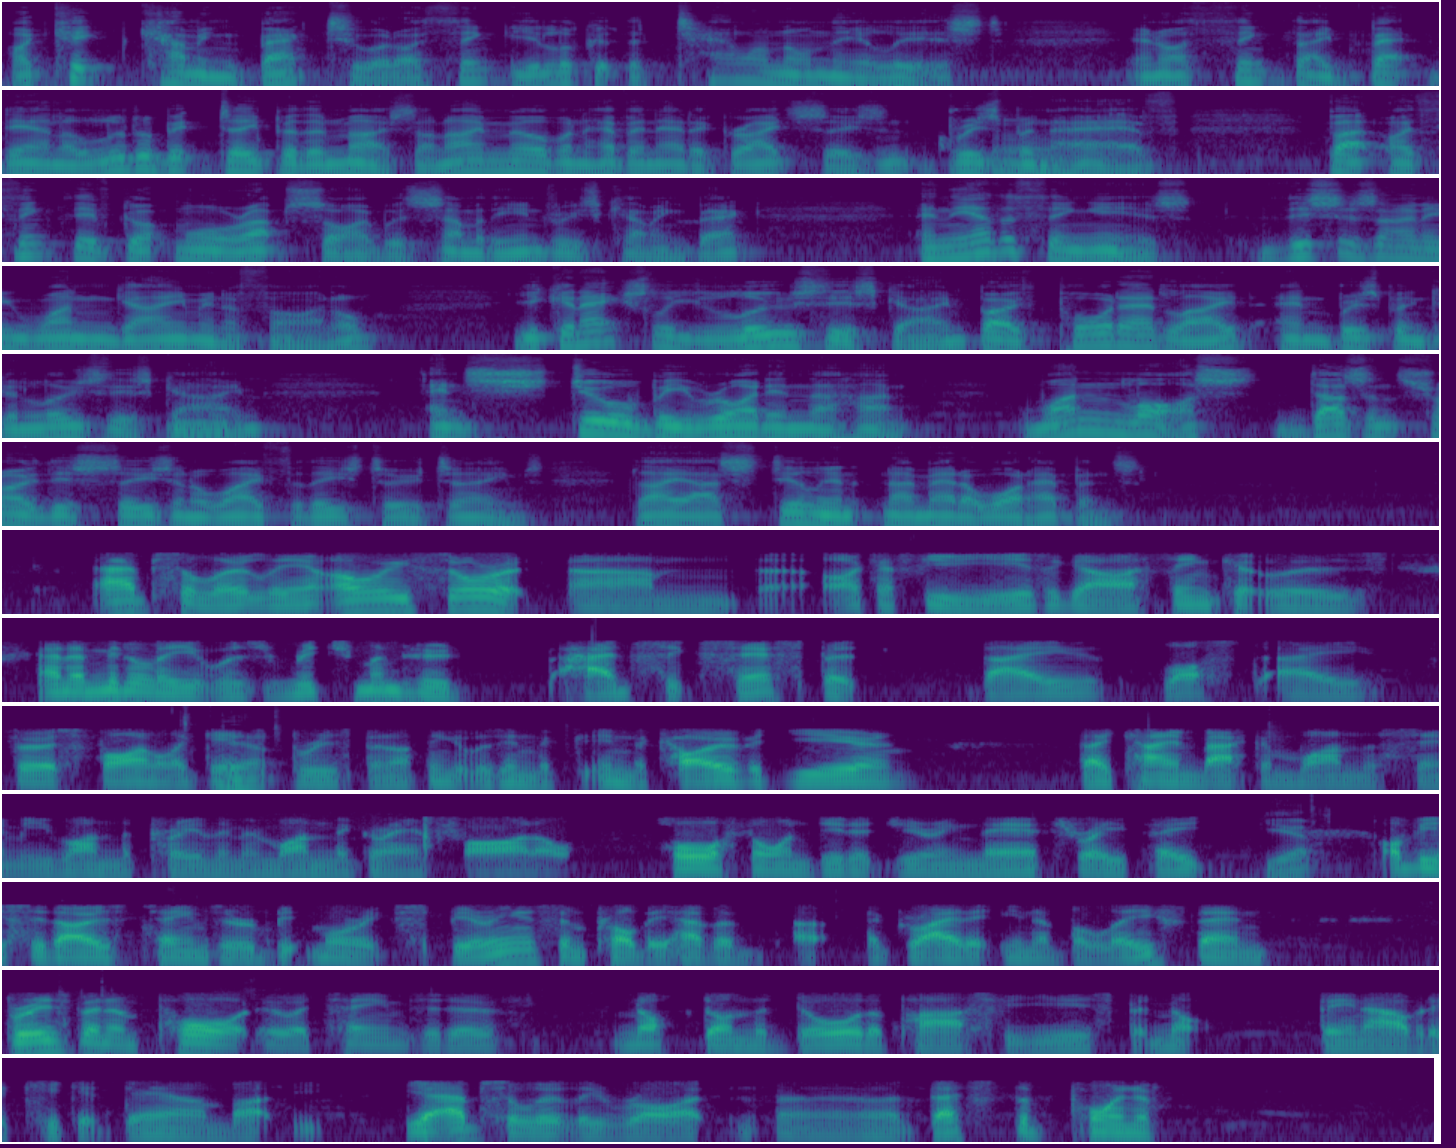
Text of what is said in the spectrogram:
I keep coming back to it. I think you look at the talent on their list, and I think they bat down a little bit deeper than most. I know Melbourne haven't had a great season, Brisbane mm. have, but I think they've got more upside with some of the injuries coming back. And the other thing is, this is only one game in a final. You can actually lose this game. Both Port Adelaide and Brisbane can lose this mm. game and still be right in the hunt. One loss doesn't throw this season away for these two teams. They are still in it no matter what happens. Absolutely. We saw it um, like a few years ago. I think it was, and admittedly, it was Richmond who had success, but they lost a first final against yep. Brisbane. I think it was in the in the COVID year, and they came back and won the semi, won the prelim, and won the grand final. Hawthorn did it during their three-peat. Yep. Obviously, those teams are a bit more experienced and probably have a, a greater inner belief than Brisbane and Port, who are teams that have knocked on the door the past few years, but not been able to kick it down. But you're absolutely right. Uh, that's the point of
